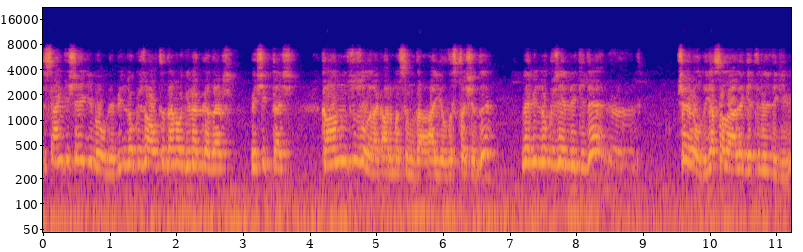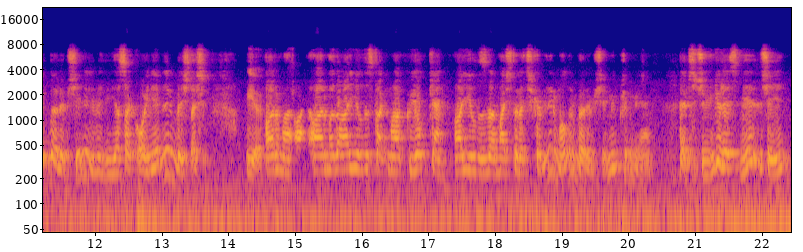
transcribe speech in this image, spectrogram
sanki şey gibi oluyor. 1906'dan o güne kadar Beşiktaş kanunsuz olarak armasında ay yıldız taşıdı ve 1952'de e, şey oldu, yasal hale getirildi gibi böyle bir şey değil. Bir yasak oynayabilir mi Beşiktaş? Yok. Arma, armada ay yıldız takma hakkı yokken ay yıldızla maçlara çıkabilir mi? Olur mu böyle bir şey? Mümkün mü yani? Hepsi çünkü resmi şeyin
